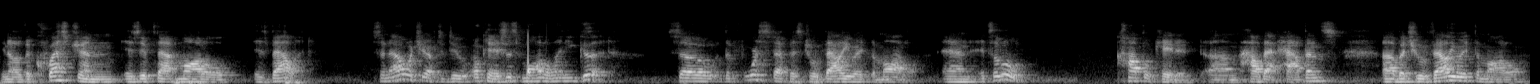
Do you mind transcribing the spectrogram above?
You know, the question is if that model is valid. So now what you have to do, okay, is this model any good? So the fourth step is to evaluate the model. And it's a little complicated um, how that happens, uh, but you evaluate the model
